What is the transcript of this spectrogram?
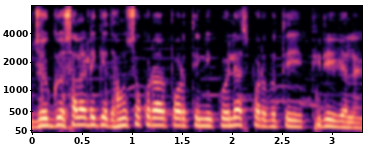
যজ্ঞশালাটিকে ধ্বংস করার পর তিনি কৈলাস পর্বতে ফিরে গেলেন।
